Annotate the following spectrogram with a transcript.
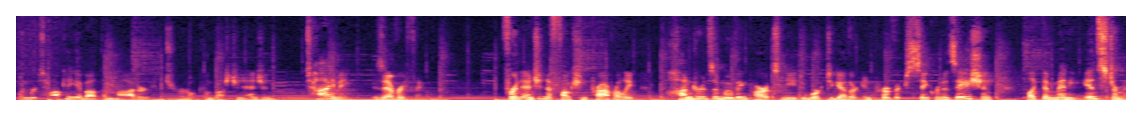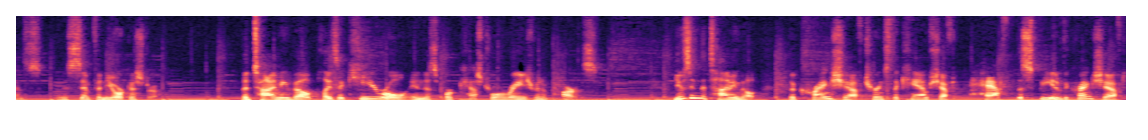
When we're talking about the modern internal combustion engine, timing is everything. For an engine to function properly, hundreds of moving parts need to work together in perfect synchronization like the many instruments in a symphony orchestra. The timing belt plays a key role in this orchestral arrangement of parts. Using the timing belt, the crankshaft turns the camshaft half the speed of the crankshaft,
